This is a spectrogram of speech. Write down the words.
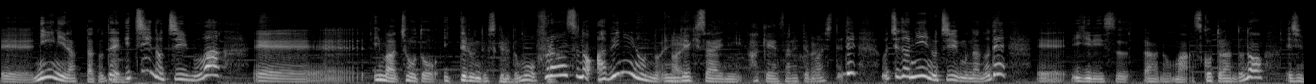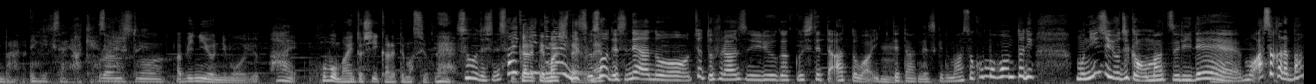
えー、2位になったので、1位のチームは、えー、今ちょうど行ってるんですけれども、フランスのアビニオンの演劇祭に派遣されてまして、でうちが2位のチームなので、えー、イギリスあの、まあ、スコットランドのエジンバラの演劇祭に派遣されるフランスのアビニオンにも、はい、ほぼ毎年行かれてますよね。そうですね。最近行ってないんです。けど、ね、そうですね。あのちょっとフランスに留学してた後は行ってたんですけども、うん、あそこも本当にもう24時間お祭りで、うん、もう朝から晩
